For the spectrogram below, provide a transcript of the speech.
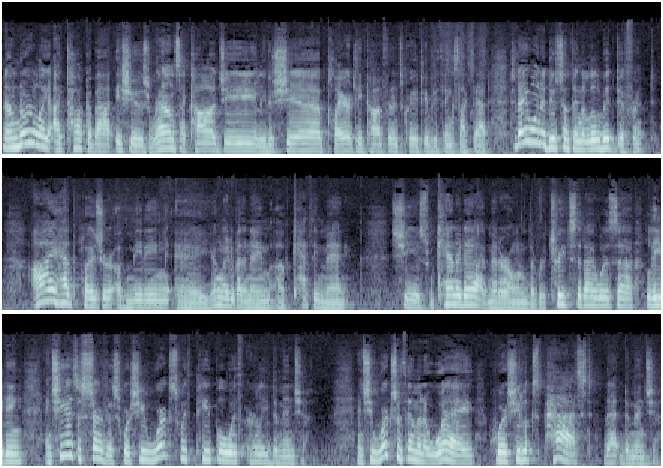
Now, normally I talk about issues around psychology, leadership, clarity, confidence, creativity, things like that. Today I want to do something a little bit different. I had the pleasure of meeting a young lady by the name of Kathy Manning. She is from Canada. I met her on one of the retreats that I was uh, leading. And she has a service where she works with people with early dementia. And she works with them in a way where she looks past that dementia.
